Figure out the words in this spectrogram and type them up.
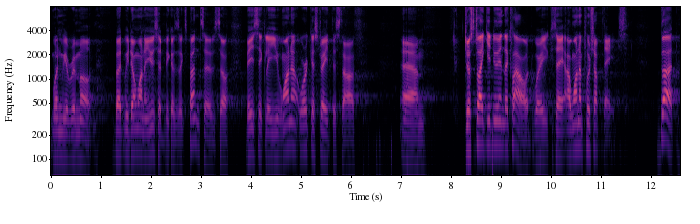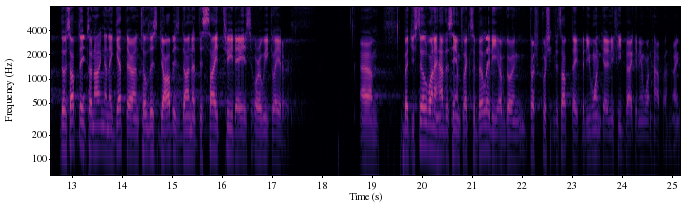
when we're remote, but we don't want to use it because it's expensive. So basically, you want to orchestrate the stuff um, just like you do in the cloud, where you say, I want to push updates. But those updates are not going to get there until this job is done at the site three days or a week later. Um, but you still want to have the same flexibility of going push, pushing this update, but you won't get any feedback and it won't happen, right?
